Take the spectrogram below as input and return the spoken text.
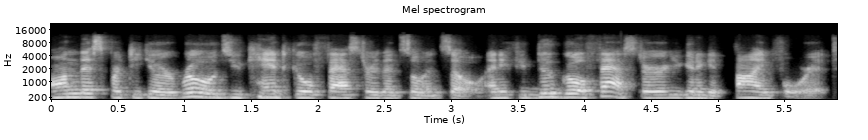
on this particular roads you can't go faster than so and so. And if you do go faster you're going to get fined for it.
